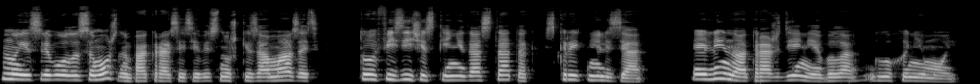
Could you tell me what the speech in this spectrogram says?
Но если волосы можно покрасить и веснушки замазать, то физический недостаток скрыть нельзя. Элина от рождения была глухонемой.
